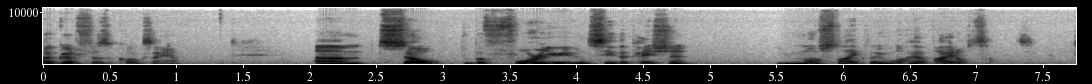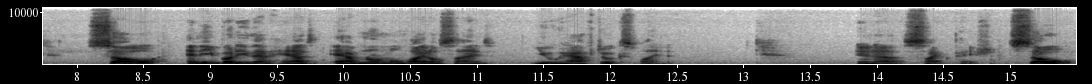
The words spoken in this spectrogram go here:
a good physical exam. Um, so, before you even see the patient, you most likely will have vital signs. So, anybody that has abnormal vital signs, you have to explain it in a psych patient. So,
